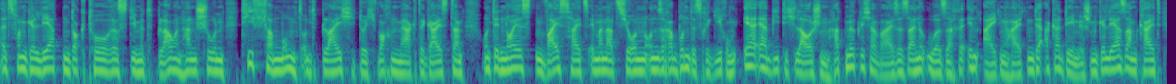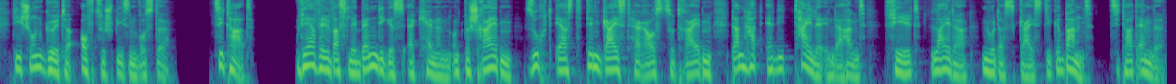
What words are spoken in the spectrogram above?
als von gelehrten Doktores, die mit blauen Handschuhen, tief vermummt und bleich durch Wochenmärkte geistern und den neuesten Weisheitsemanationen unserer Bundesregierung ehrerbietig lauschen, hat möglicherweise seine Ursache in Eigenheiten der akademischen Gelehrsamkeit, die schon Goethe aufzuspießen wusste. Zitat Wer will was Lebendiges erkennen und beschreiben, sucht erst den Geist herauszutreiben, dann hat er die Teile in der Hand, fehlt leider nur das geistige Band. Zitat Ende.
